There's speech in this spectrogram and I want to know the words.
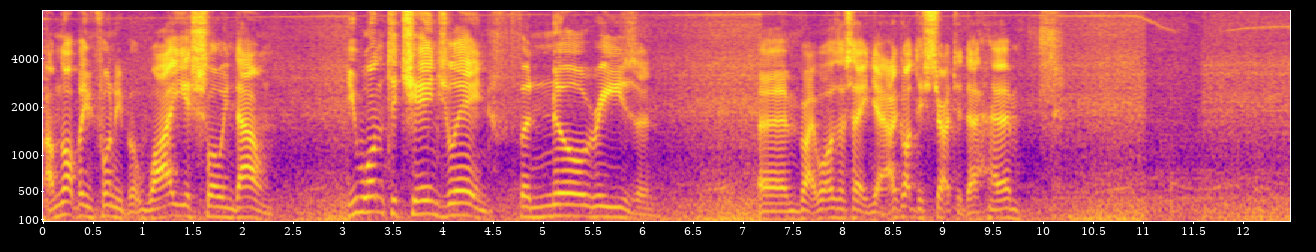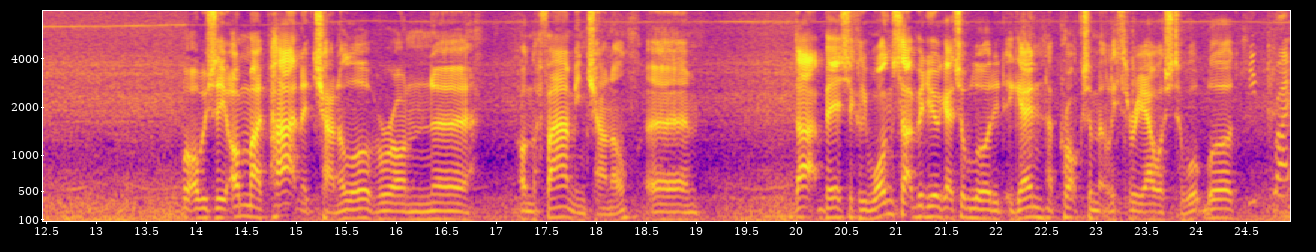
I'm not being funny, but why are you slowing down? You want to change lane for no reason. Um, right, what was I saying? Yeah, I got distracted there. Um, but obviously on my partner channel over on uh, on the farming channel, um, that basically once that video gets uploaded again approximately three hours to upload. Right.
